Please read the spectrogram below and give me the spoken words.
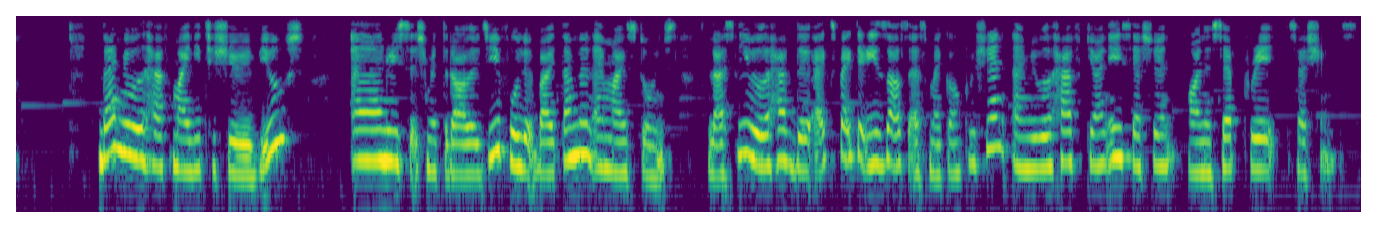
Then we will have my literature reviews and research methodology, followed by timeline and milestones. Lastly, we will have the expected results as my conclusion, and we will have Q&A session on a separate sessions.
